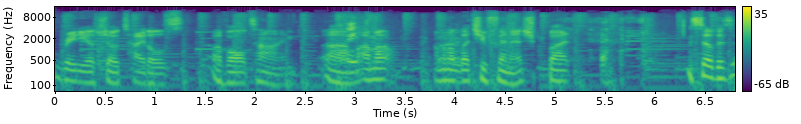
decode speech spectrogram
radio show titles of all time. Um, I'm a, I'm going to let you finish, but so this,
